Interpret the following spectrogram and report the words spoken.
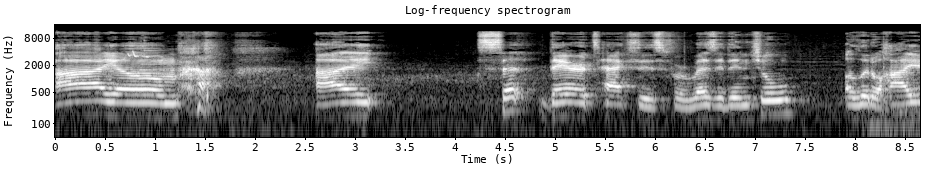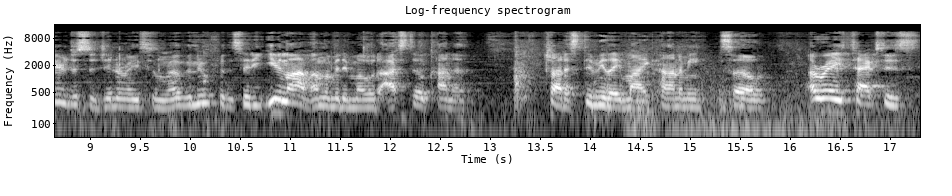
I um I set their taxes for residential a little higher just to generate some revenue for the city. Even though I have unlimited mode, I still kind of try to stimulate my economy. So I raised taxes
